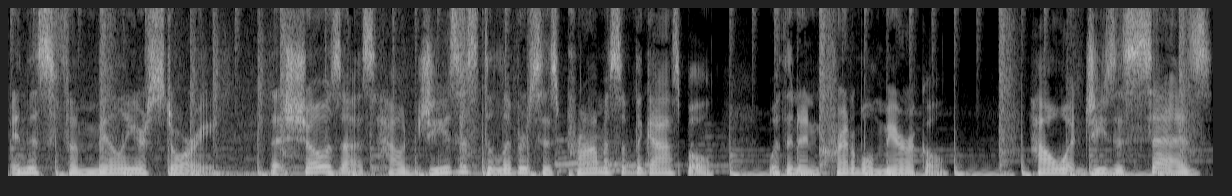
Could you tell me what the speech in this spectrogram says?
in this familiar story that shows us how Jesus delivers his promise of the gospel with an incredible miracle, how what Jesus says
